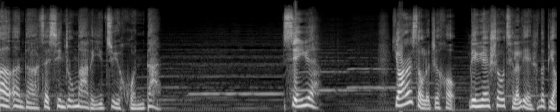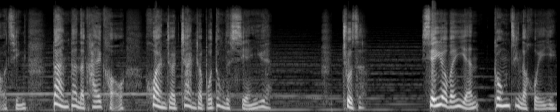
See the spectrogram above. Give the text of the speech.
暗暗的在心中骂了一句“混蛋”。弦月，瑶儿走了之后，凌渊收起了脸上的表情，淡淡的开口，唤着站着不动的弦月：“主子。”弦月闻言，恭敬的回应：“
